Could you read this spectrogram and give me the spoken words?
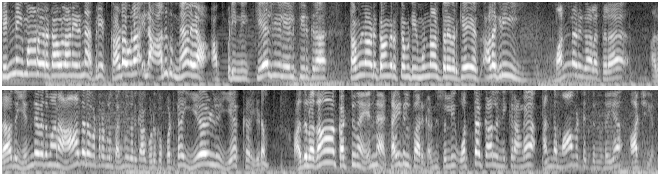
சென்னை மாநகர காவல் ஆணையர் என்ன? பெரிய கடவுளா? இல்ல அதுக்கு மேலையா? அப்படின்னு கேள்விகளை எழுப்பியிருக்கிறார் தமிழ்நாடு காங்கிரஸ் கமிட்டியின் முன்னாள் தலைவர் கே எஸ் அழகிரி. மன்னர் காலத்துல அதாவது எந்த விதமான ஆதரவற்றவர்களும் தங்குவதற்காக கொடுக்கப்பட்ட ஏழு ஏக்கர் இடம். அதுல தான் கட்டுவேன் என்ன? டைட்டில் பார்க் அப்படின்னு சொல்லி ஒத்த கால நிக்கிறாங்க அந்த மாவட்டத்தினுடைய ஆட்சியர்.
